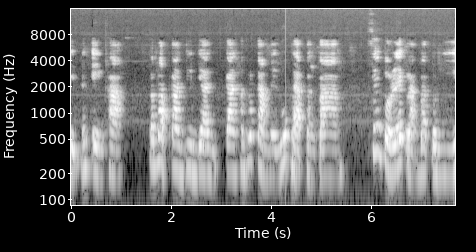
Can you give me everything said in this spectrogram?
ดิตนั่นเองค่ะสำหรับการยืนยันการทำธุรกรรมในรูปแบบต่างๆ ซึ่งตัวเลขหลังบัตรตัวนี้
